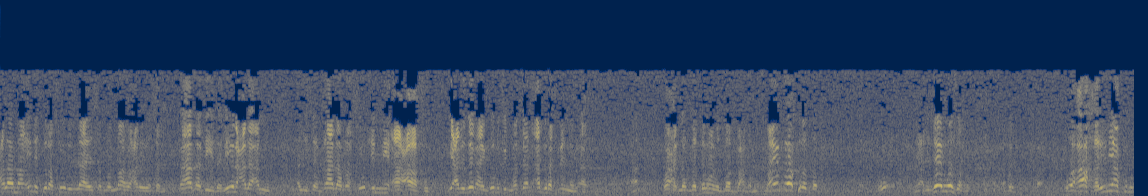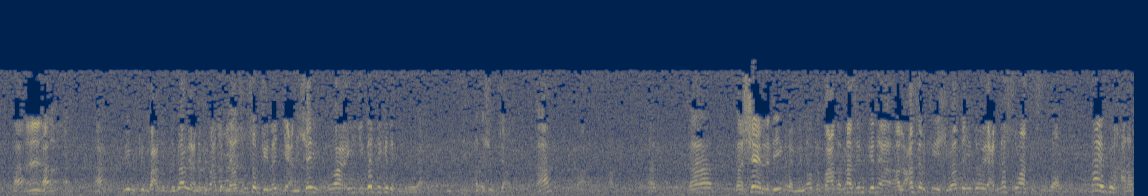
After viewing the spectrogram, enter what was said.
على مائدة رسول الله صلى الله عليه وسلم. فهذا فيه دليل على أنه الإنسان قال الرسول إني أعافه يعني زي ما يقولوا في المثل أقرف منه الآن. واحد لو قدمه للضب بعض ما يقدر يأكل الضب يعني زي الوزن. وآخرين يأكلوا. ها؟ إيه. ها؟ ها؟ يمكن بعض الضباب يعني في بعض الناس خصوصا في نج يعني شيء يجي قد كده كده أنا شفت يعني ها؟ فالشيء الذي يقرب منه بعض الناس يمكن العسل فيه شفاء تجده يعني نفسه ما تستزاد ما يقول حرام.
